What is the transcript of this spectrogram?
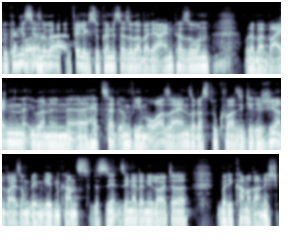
Du könntest Voll. ja sogar, Felix, du könntest ja sogar bei der einen Person oder bei beiden über ein äh, Headset irgendwie im Ohr sein, sodass du quasi die Regieanweisung denen geben kannst. Das sehen ja dann die Leute über die Kamera nicht.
